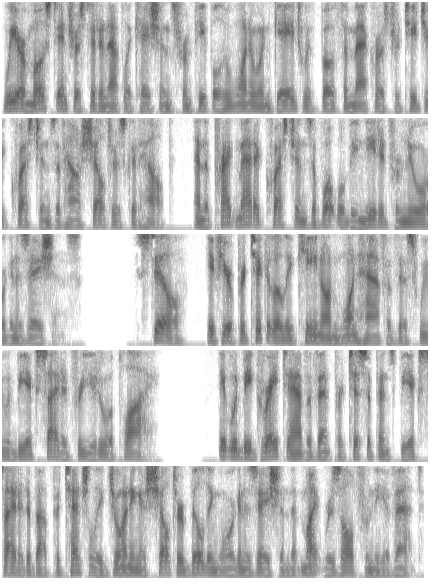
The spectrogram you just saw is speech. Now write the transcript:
We are most interested in applications from people who want to engage with both the macro strategic questions of how shelters could help, and the pragmatic questions of what will be needed from new organizations. Still, if you're particularly keen on one half of this, we would be excited for you to apply. It would be great to have event participants be excited about potentially joining a shelter building organization that might result from the event.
